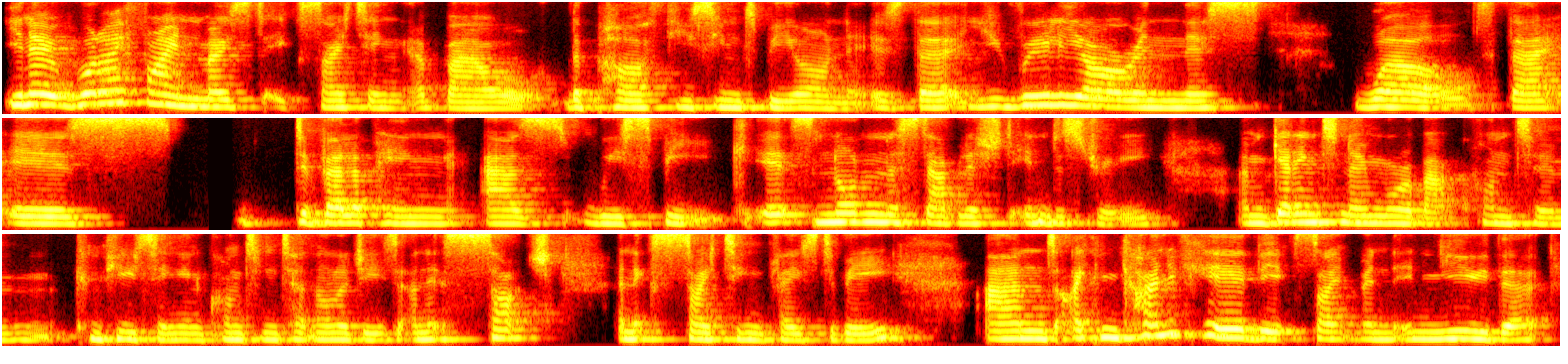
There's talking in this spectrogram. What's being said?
You know, what I find most exciting about the path you seem to be on is that you really are in this world that is developing as we speak. It's not an established industry. I'm getting to know more about quantum computing and quantum technologies. And it's such an exciting place to be. And I can kind of hear the excitement in you that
